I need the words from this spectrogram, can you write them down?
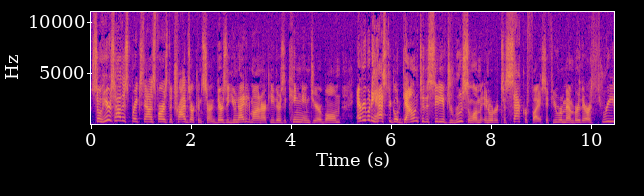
so here's how this breaks down as far as the tribes are concerned. There's a united monarchy. There's a king named Jeroboam, everybody has to go down to the city of Jerusalem in order to sacrifice. If you remember, there are three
